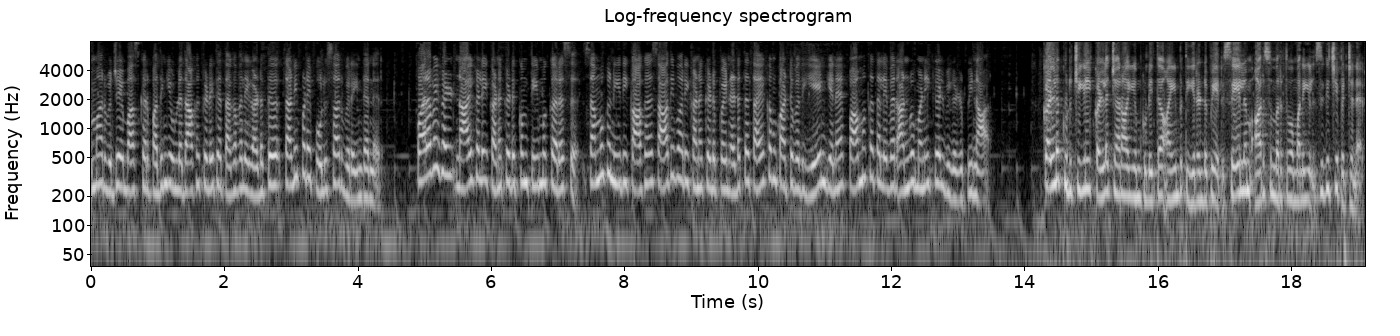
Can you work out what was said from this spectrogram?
எம் ஆர் விஜயபாஸ்கர் பதுங்கியுள்ளதாக கிடைத்த தகவலை அடுத்து தனிப்படை போலீசார் விரைந்தனர். பறவைகள் நாய்களை கணக்கெடுக்கும் திமுக அரசு சமூக நீதிக்காக சாதிவாரி கணக்கெடுப்பை நடத்த தயக்கம் காட்டுவது ஏன் என பாமக தலைவர் அன்புமணி கேள்வி எழுப்பினார். கள்ளக்குறிச்சியில் கள்ளச்சாராயம் குடித்த ஐம்பத்தி இரண்டு பேர் சேலம் அரசு மருத்துவமனையில் சிகிச்சை பெற்றனர்.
